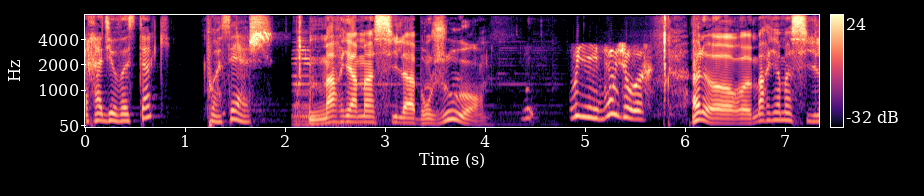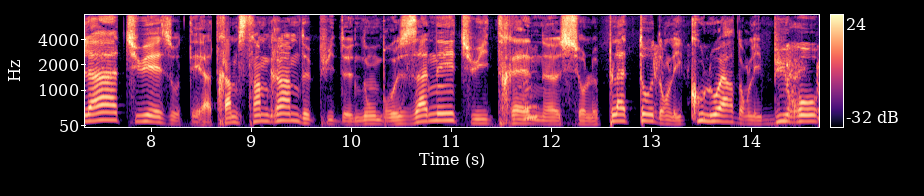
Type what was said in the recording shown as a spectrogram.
radiovostok.ch. Mariama Silla, bonjour. Oui, bonjour. Alors, euh, Mariama Silla, tu es au théâtre Amstramgram depuis de nombreuses années. Tu y traînes euh, sur le plateau, dans les couloirs, dans les bureaux.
